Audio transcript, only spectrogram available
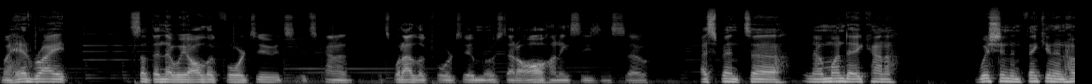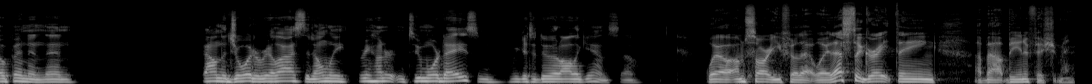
my head right. Something that we all look forward to. It's it's kind of it's what I look forward to most out of all hunting seasons. So I spent uh, you know Monday kind of wishing and thinking and hoping, and then found the joy to realize that only 302 more days, and we get to do it all again. So Well, I'm sorry you feel that way. That's the great thing about being a fisherman.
